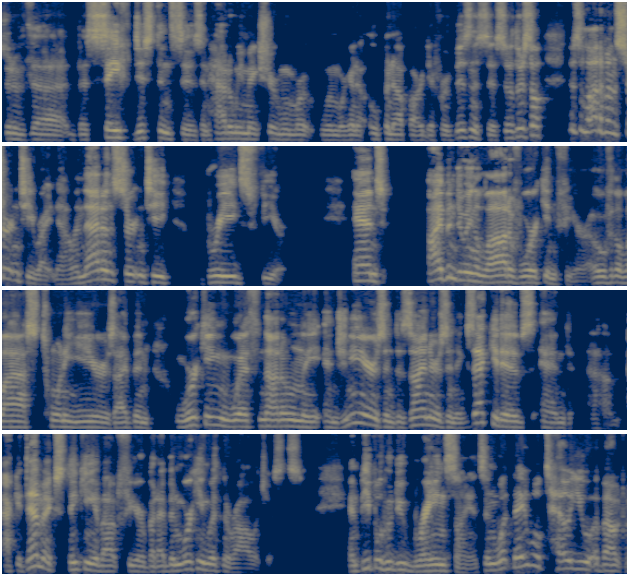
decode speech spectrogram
sort of the the safe distances? And how do we make sure when we're when we're going to open up our different businesses? So there's a there's a lot of uncertainty right now and that uncertainty breeds fear. And I've been doing a lot of work in fear. Over the last 20 years. I've been working with not only engineers and designers and executives and um, academics thinking about fear, but I've been working with neurologists and people who do brain science. And what they will tell you about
